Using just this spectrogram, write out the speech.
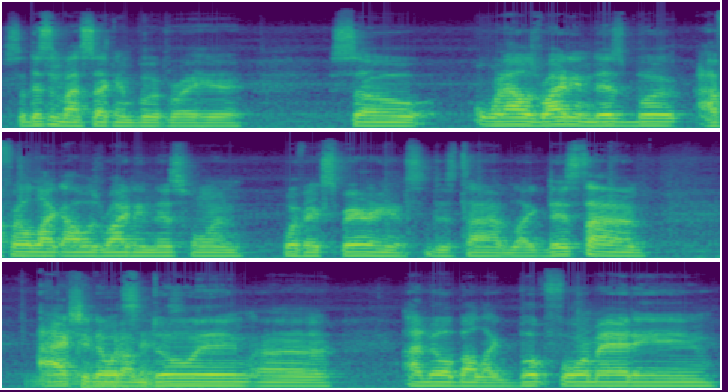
So this is my second book right here. So when I was writing this book, I felt like I was writing this one with experience this time. Like this time, I actually know what I'm doing. Uh, I know about like book formatting,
